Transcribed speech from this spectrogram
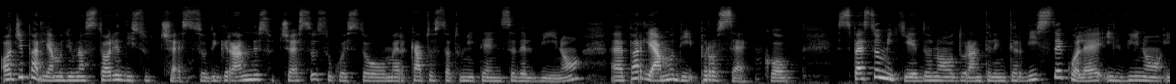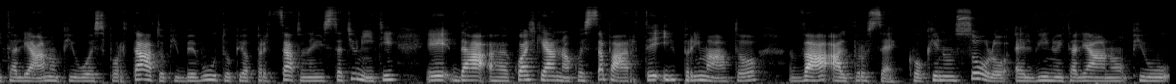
Oggi parliamo di una storia di successo, di grande successo su questo mercato statunitense del vino. Eh, parliamo di Prosecco. Spesso mi chiedono durante le interviste qual è il vino italiano più esportato, più bevuto, più apprezzato negli Stati Uniti e da uh, qualche anno a questa parte il primato va al Prosecco, che non solo è il vino italiano più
